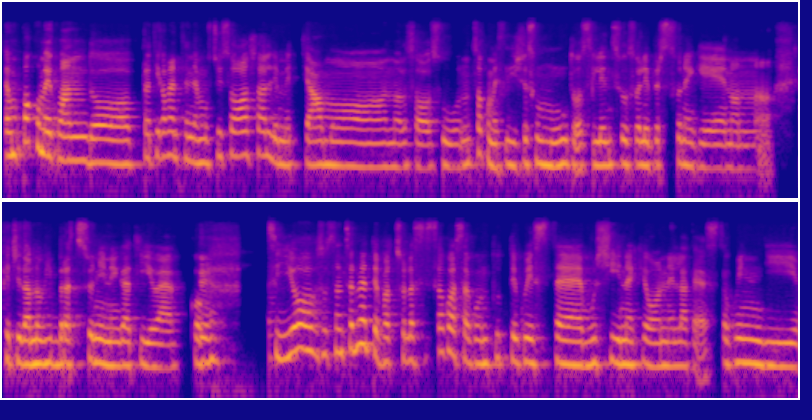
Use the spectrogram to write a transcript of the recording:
È un po' come quando praticamente andiamo sui social e mettiamo, non lo so, su, non so come si dice, su muto, silenzioso le persone che, non, che ci danno vibrazioni negative, ecco. Eh. Sì, io sostanzialmente faccio la stessa cosa con tutte queste vocine che ho nella testa, quindi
